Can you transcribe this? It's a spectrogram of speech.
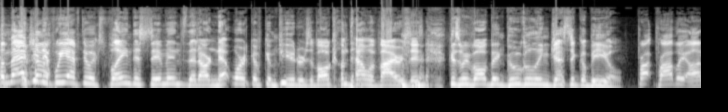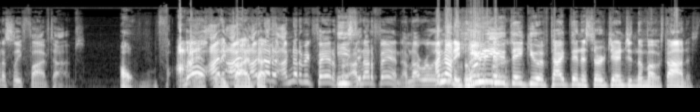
Imagine if we have to explain to Simmons that our network of computers have all come down with viruses because we've all been Googling Jessica Biel. Pro probably, honestly, five times. Oh, No, I, honestly, I, five I'm, times. not a, I'm not a big fan of her. He's- I'm not a fan. I'm not really. I'm not a big fan Who do you think you have typed in a search engine the most? Honest.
